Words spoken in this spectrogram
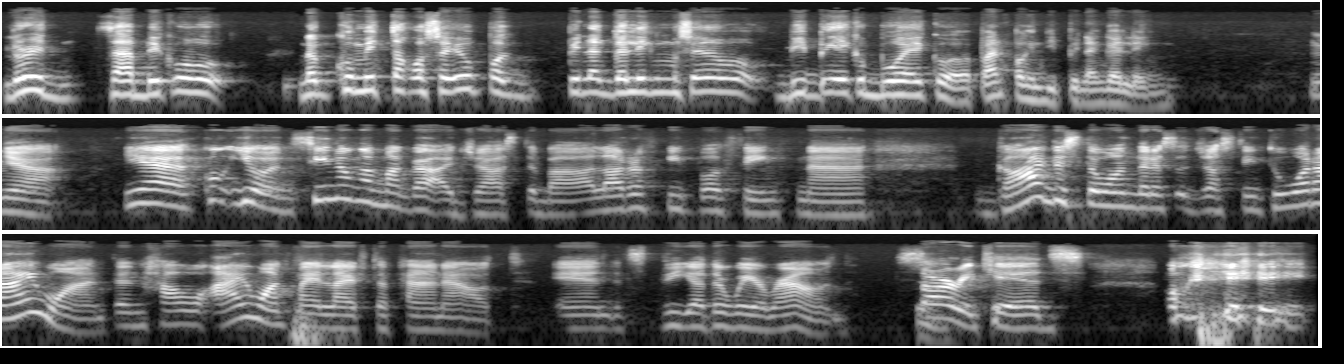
Lord, sabi ko, nag-commit ako sa'yo. Pag pinagaling mo sa'yo, bibigay ko buhay ko. Paano pag hindi pinagaling? Yeah. Yeah, kung yun, sino nga mag adjust diba? A lot of people think na God is the one that is adjusting to what I want and how I want my life to pan out. And it's the other way around. Sorry, kids. Okay.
